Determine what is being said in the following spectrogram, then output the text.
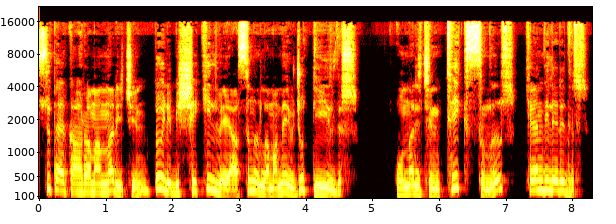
süper kahramanlar için böyle bir şekil veya sınırlama mevcut değildir. Onlar için tek sınır kendileridir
